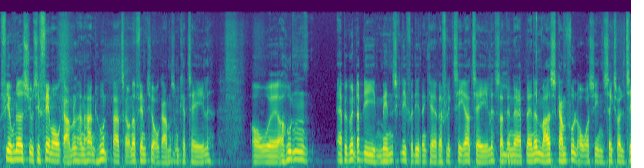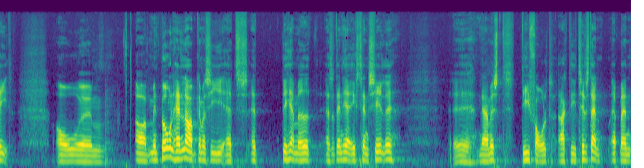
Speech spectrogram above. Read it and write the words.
475 år gammel. Han har en hund, der er 350 år gammel, som kan tale. Og, øh, og hunden er begyndt at blive menneskelig, fordi den kan reflektere og tale, så Mm. den er blandt andet meget skamfuld over sin seksualitet. Og, øhm, og, men bogen handler om, kan man sige, at, at det her med, altså den her eksistentielle, øh, nærmest default-agtige tilstand, at man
